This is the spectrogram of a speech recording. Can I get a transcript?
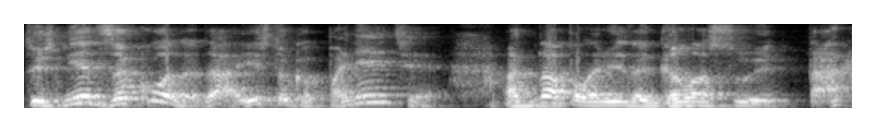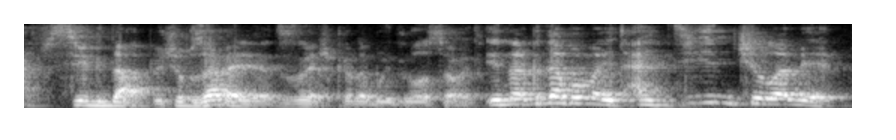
То есть нет закона, да, есть только понятие. Одна половина голосует так всегда, причем заранее ты знаешь, когда будет голосовать. Иногда бывает один человек,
